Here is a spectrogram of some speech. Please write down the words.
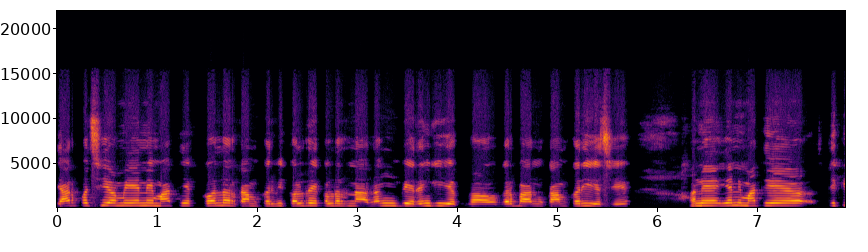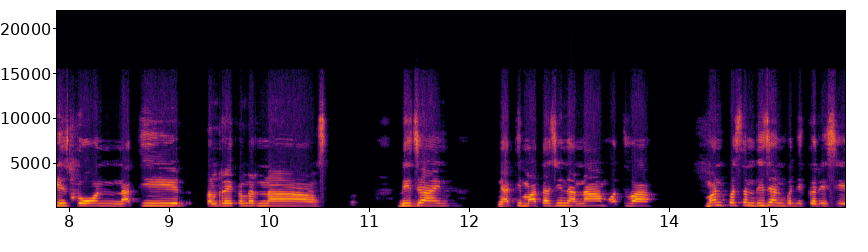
ત્યાર પછી અમે એને માથે કલર કામ કરવી. કલરે કલરના રંગબેરંગી ગરબાનું કામ કરીએ છીએ. અને એની માથે સ્ટીકી સ્ટોન નાથી કલરે કલરના ડિઝાઇન નાથી માતાજીના નામ અથવા મનપસંદ ડિઝાઇન બધી કરી છે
